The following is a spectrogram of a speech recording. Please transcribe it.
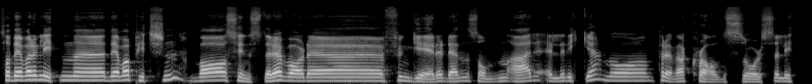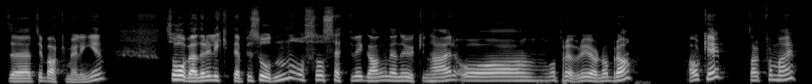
Så det var en liten uh, Det var pitchen. Hva syns dere? Det, fungerer den som den er, eller ikke? Nå prøver jeg å crowdsource litt tilbakemeldinger. Så håper jeg dere likte episoden, og så setter vi i gang denne uken her og, og prøver å gjøre noe bra. OK, takk for meg.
